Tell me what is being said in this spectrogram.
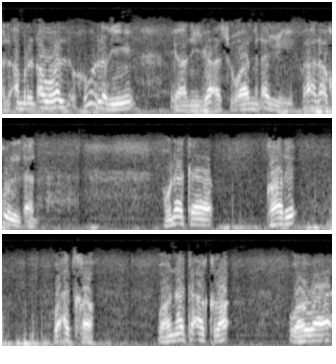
الأمر الأول هو الذي يعني جاء السؤال من أجله فأنا أقول الآن هناك قارئ وأتقى وهناك أقرأ وهو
